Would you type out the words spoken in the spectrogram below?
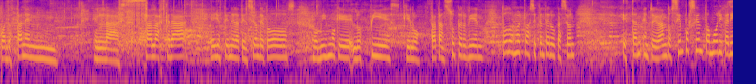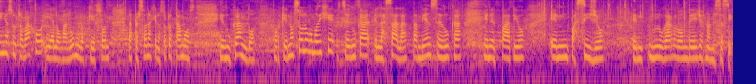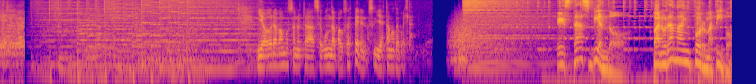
cuando están en, en las salas CRA, ellos tienen la atención de todos, lo mismo que los pies, que los tratan súper bien. Todos nuestros asistentes de educación están entregando 100% amor y cariño a su trabajo y a los alumnos, que son las personas que nosotros estamos educando, porque no solo, como dije, se educa en la sala, también se educa en el patio, en un pasillo, en un lugar donde ellos nos necesiten. Y ahora vamos a nuestra segunda pausa. Espérenos, ya estamos de vuelta. Estás viendo Panorama Informativo.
